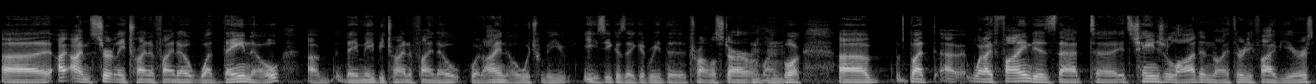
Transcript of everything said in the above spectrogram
Uh, I, am certainly trying to find out what they know. Uh, they may be trying to find out what I know, which would be easy because they could read the Toronto Star or mm-hmm. my book. Uh, but uh, what I find is that it's changed a lot in my 35 years.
